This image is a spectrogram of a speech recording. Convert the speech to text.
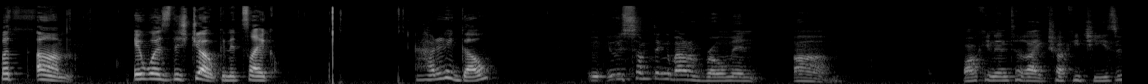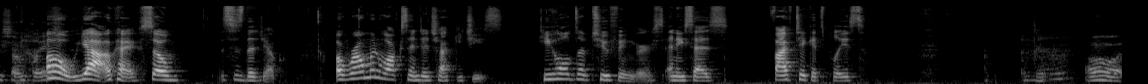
But um it was this joke and it's like how did it go? It, it was something about a Roman um walking into like Chuck E. Cheese or something. Oh, yeah, okay. So, this is the joke. A Roman walks into Chuck E. Cheese. He holds up two fingers and he says, Five tickets, please. Oh,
